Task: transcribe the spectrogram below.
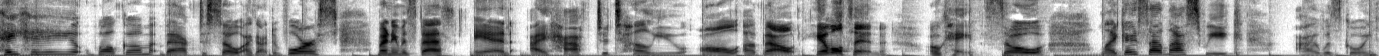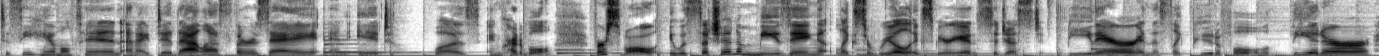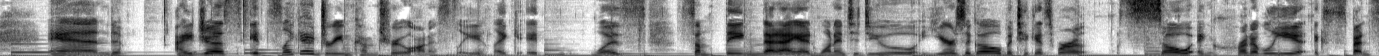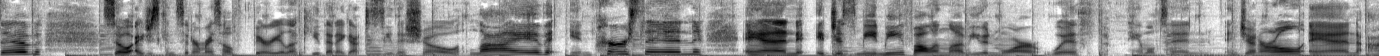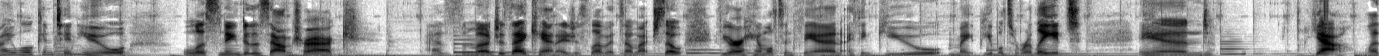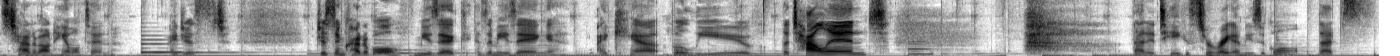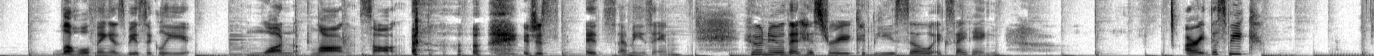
Hey, hey, welcome back to So I Got Divorced. My name is Beth, and I have to tell you all about Hamilton. Okay, so like I said last week, I was going to see Hamilton, and I did that last Thursday, and it was incredible. First of all, it was such an amazing, like surreal experience to just be there in this like beautiful old theater and I just, it's like a dream come true, honestly. Like, it was something that I had wanted to do years ago, but tickets were so incredibly expensive. So I just consider myself very lucky that I got to see this show live in person. And it just made me fall in love even more with Hamilton in general. And I will continue listening to the soundtrack as much as I can. I just love it so much. So, if you're a Hamilton fan, I think you might be able to relate. And yeah, let's chat about Hamilton. I just just incredible. Music is amazing. I can't believe the talent that it takes to write a musical. That's the whole thing is basically one long song. it's just it's amazing. Who knew that history could be so exciting? All right, this week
